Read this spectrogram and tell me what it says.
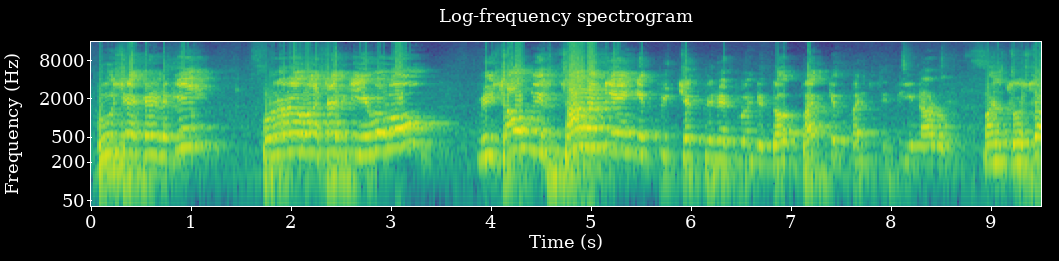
భూసేకరణకి పునరావాసానికి ఇవ్వము. మీ సాగు మీ సాగండి అని చెప్పి చెప్పినటువంటి దౌర్భాగ్య పరిస్థితి ఈనాడు మనం చూస్తూ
